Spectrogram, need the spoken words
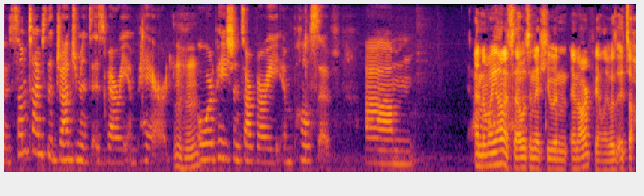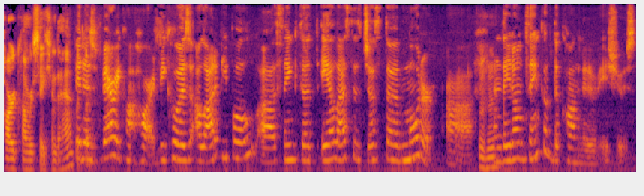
uh, sometimes the judgment is very impaired, mm-hmm. or patients are very impulsive. Um, and to be honest, that was an issue in, in our family. It was, it's a hard conversation to have. It is them. very hard because a lot of people uh, think that ALS is just a motor, uh, mm-hmm. and they don't think of the cognitive issues.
